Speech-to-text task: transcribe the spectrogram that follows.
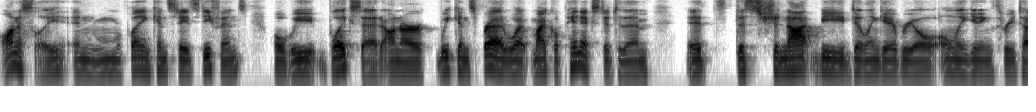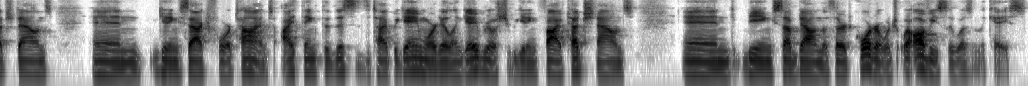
honestly. And when we're playing Kent State's defense, what we Blake said on our weekend spread, what Michael Penix did to them, it's this should not be Dillon Gabriel only getting three touchdowns and getting sacked four times. I think that this is the type of game where Dillon Gabriel should be getting five touchdowns and being subbed out in the third quarter, which obviously wasn't the case.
